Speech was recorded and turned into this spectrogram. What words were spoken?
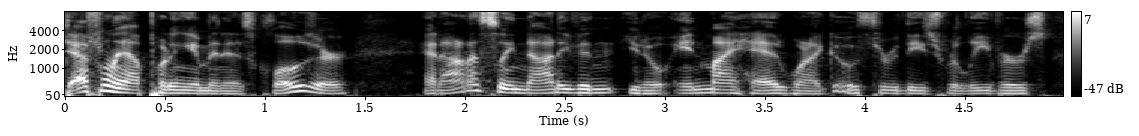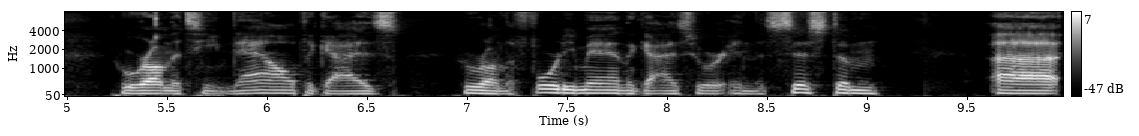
Definitely not putting him in his closer. And honestly, not even, you know, in my head when I go through these relievers who are on the team now, the guys who are on the 40 man, the guys who are in the system. Uh,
